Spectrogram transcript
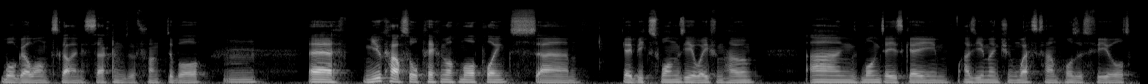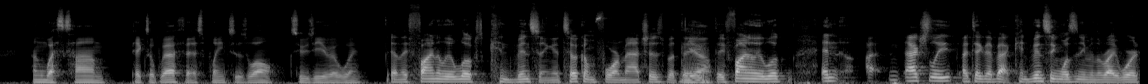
we'll go on Sky in a second with Frank de Boer. Uh, Newcastle picking up more points. Um, they beat Swansea away from home. And Monday's game, as you mentioned, West Ham Huddersfield. And West Ham picked up their first points as well 2 0 win. And they finally looked convincing. It took them four matches, but they, Yeah. they finally looked. And I, actually, I take that back. Convincing wasn't even the right word.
